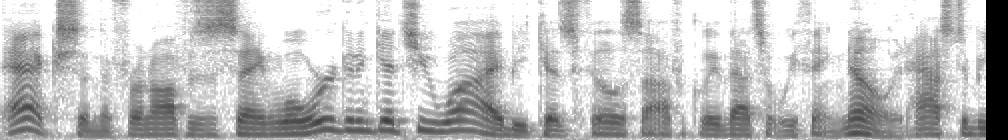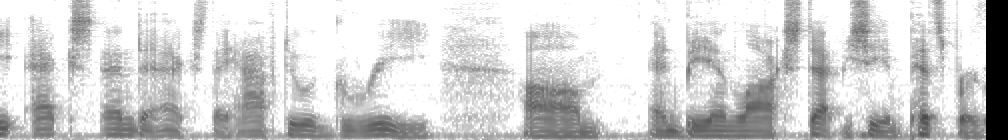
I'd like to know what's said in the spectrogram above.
X, and the front office is saying, well, we're going to get you Y because philosophically that's what we think. No, it has to be X and to X. They have to agree um, and be in lockstep. You see in Pittsburgh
